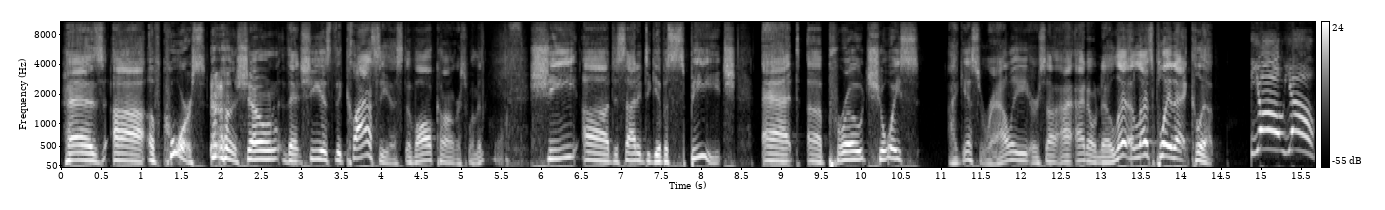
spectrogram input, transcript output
has, uh, of course, shown that she is the classiest of all congresswomen. She uh, decided to give a speech at a pro choice, I guess, rally or something. I, I don't know. Let, let's play that clip. Yo, yo,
